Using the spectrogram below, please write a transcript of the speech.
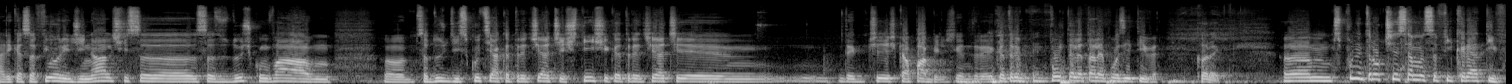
Adică să fii original și să, să-ți duci cumva um, uh, să duci discuția către ceea ce știi și către ceea ce de ce ești capabil și către, către punctele tale pozitive. Corect. Um, Spune-te rog ce înseamnă să fii creativ.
